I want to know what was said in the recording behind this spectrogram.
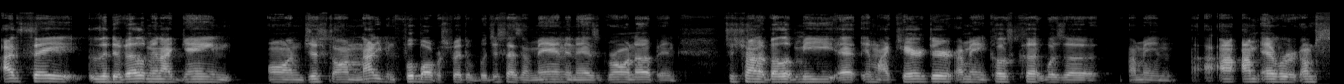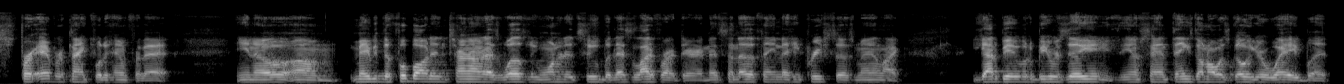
I'd say the development I gained on just on not even football perspective, but just as a man and as growing up and just trying to develop me at, in my character. I mean, Coach Cut was a, I mean, I, I'm ever, I'm forever thankful to him for that. You know, um, maybe the football didn't turn out as well as we wanted it to, but that's life right there. And that's another thing that he preached to us, man. Like, you got to be able to be resilient. You know what I'm saying? Things don't always go your way, but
